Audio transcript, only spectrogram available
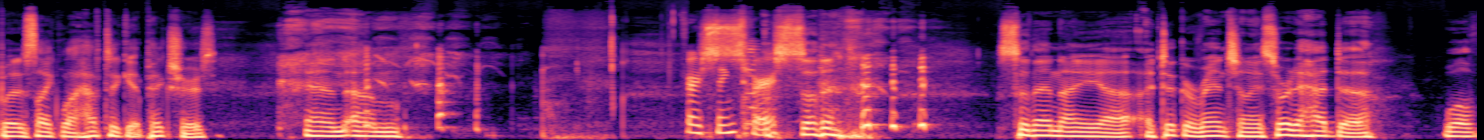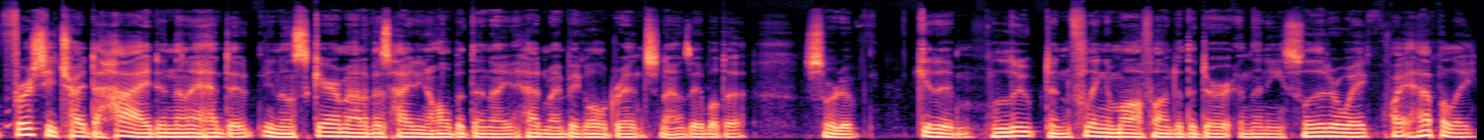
but it's like, well, I have to get pictures. And, um, First things first. so then, so then I uh, I took a wrench and I sort of had to. Well, first he tried to hide, and then I had to you know scare him out of his hiding hole. But then I had my big old wrench, and I was able to sort of get him looped and fling him off onto the dirt, and then he slithered away quite happily.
